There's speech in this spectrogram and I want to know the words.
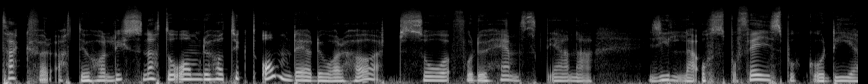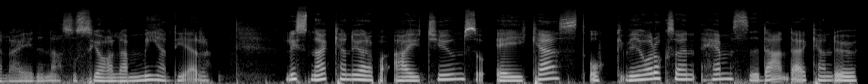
Tack för att du har lyssnat och om du har tyckt om det du har hört så får du hemskt gärna gilla oss på Facebook och dela i dina sociala medier. Lyssna kan du göra på iTunes och Acast och vi har också en hemsida. Där kan du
